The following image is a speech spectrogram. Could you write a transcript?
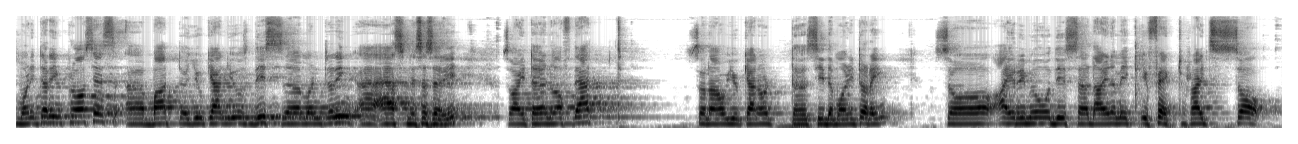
monitoring process, uh, but uh, you can use this uh, monitoring uh, as necessary. So I turn off that. So now you cannot uh, see the monitoring. So I remove this uh, dynamic effect, right? So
